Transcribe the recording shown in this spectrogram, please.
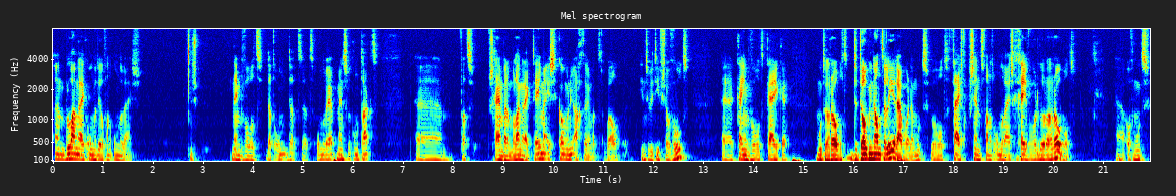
een belangrijk onderdeel van onderwijs? Dus neem bijvoorbeeld dat onderwerp menselijk contact. Ehm, wat schijnbaar een belangrijk thema is, komen we nu achter en wat ook wel intuïtief zo voelt. Uh, kan je bijvoorbeeld kijken, moet een robot de dominante leraar worden? Moet bijvoorbeeld 50% van het onderwijs gegeven worden door een robot? Uh, of moet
